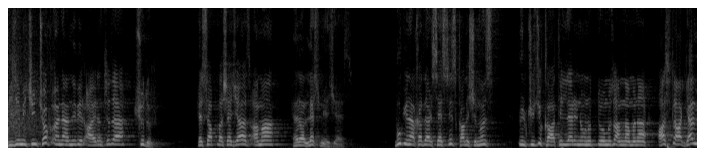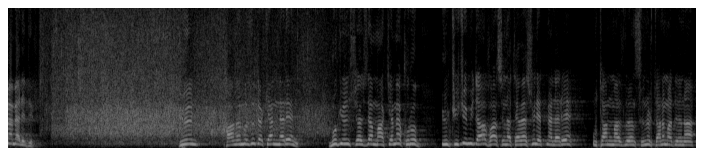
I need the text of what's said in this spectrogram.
bizim için çok önemli bir ayrıntı da şudur. Hesaplaşacağız ama helalleşmeyeceğiz. Bugüne kadar sessiz kalışımız ülkücü katillerini unuttuğumuz anlamına asla gelmemelidir. Dün kanımızı dökenlerin bugün sözde mahkeme kurup ülkücü müdafasına tevessül etmeleri utanmazlığın sınır tanımadığına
